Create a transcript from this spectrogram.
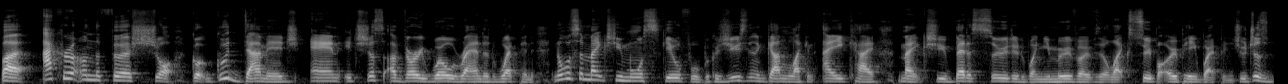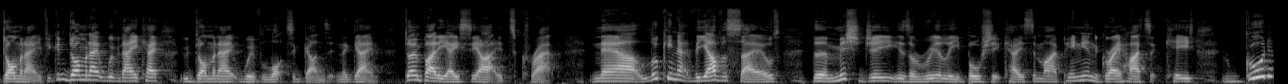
but accurate on the first shot, got good damage, and it's just a very well-rounded weapon. It also makes you more skillful because using a gun like an AK makes you better suited when you move over to like super OP weapons. You'll just dominate. If you can dominate with an AK, you dominate with lots of guns in the game. Don't buy the ACR, it's crap. Now, looking at the other sales, the Mish G is a really bullshit case in my opinion. The Grey Heights at Keys, good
